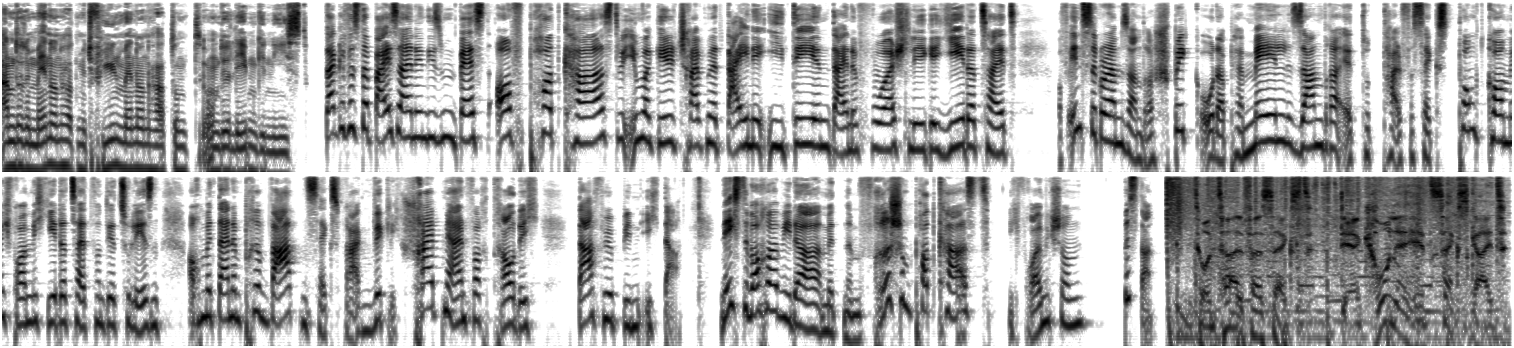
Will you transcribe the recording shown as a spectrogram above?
anderen Männern hat, mit vielen Männern hat und, und ihr Leben genießt. Danke fürs Dabeisein in diesem Best-of-Podcast. Wie immer gilt, schreib mir deine Ideen, deine Vorschläge jederzeit auf Instagram Sandra Spick oder per Mail sandra.totalversext.com. Ich freue mich jederzeit von dir zu lesen, auch mit deinen privaten Sexfragen. Wirklich, schreib mir einfach, trau dich. Dafür bin ich da. Nächste Woche wieder mit einem frischen Podcast. Ich freue mich schon. Bis dann. Total versext. Der Krone-Hit Sex Guide.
